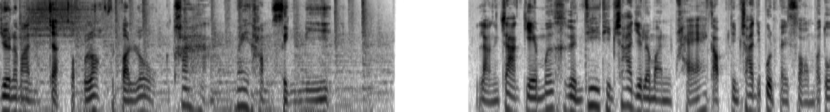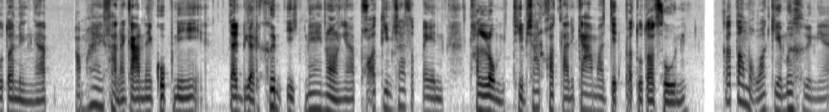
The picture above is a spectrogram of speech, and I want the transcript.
เยอรมันจะตกรอบฟุตบอลโลก ถ้าหากไม่ทำสิ่งนี้ หลังจากเกมเมื่อคืนที่ทีมชาติเยอรมันแพ้ให้กับทีมชาติญี่ปุ่นไป 2 ประตูต่อหนึ่งครับทำให้สถานการณ์ในกลุ่มนี้จะเดือดขึ้นอีกแน่นอนครับเพราะทีมชาติสเปนถล่มทีมชาติคอสตาริกามา 7 ประตูต่อศูนย์ก็ต้องบอกว่าเกมเมื่อคืนนี้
